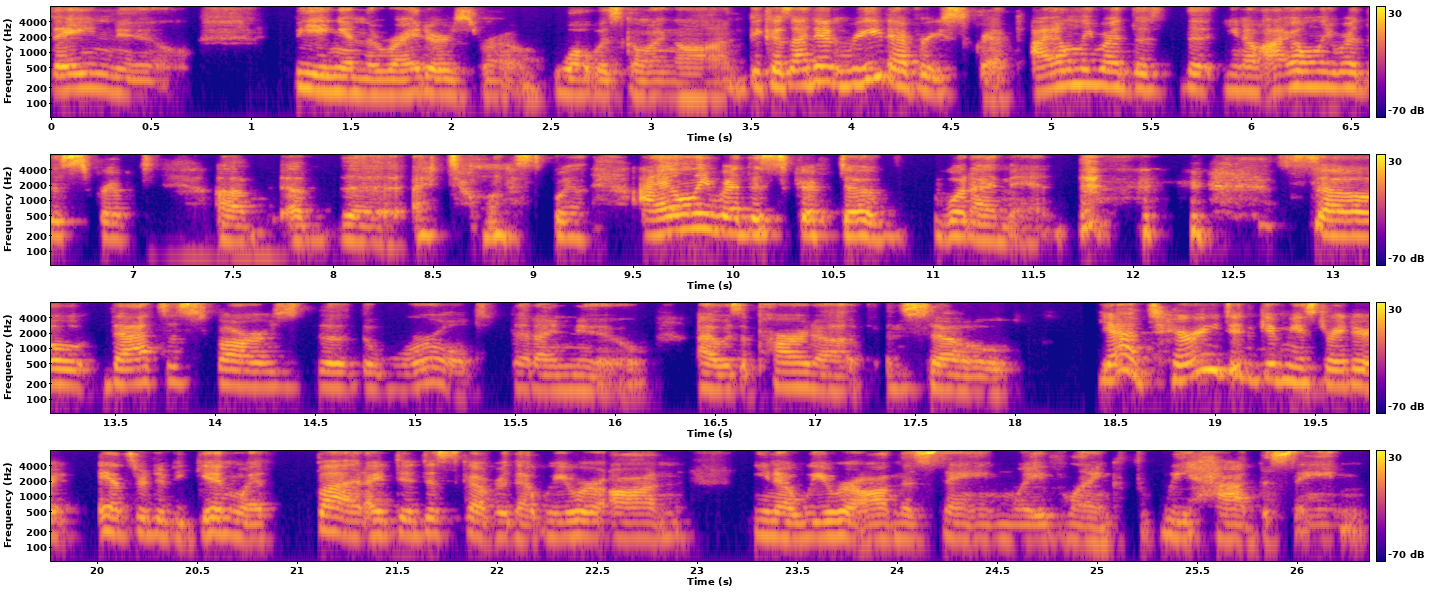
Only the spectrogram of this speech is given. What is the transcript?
they knew being in the writers room what was going on because i didn't read every script i only read the, the you know i only read the script of, of the i don't want to spoil i only read the script of what i'm in so that's as far as the the world that i knew i was a part of and so yeah, Terry didn't give me a straight answer to begin with, but I did discover that we were on, you know, we were on the same wavelength. We had the same,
